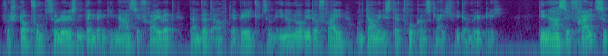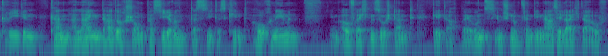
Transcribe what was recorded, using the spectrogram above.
Verstopfung zu lösen, denn wenn die Nase frei wird, dann wird auch der Weg zum Innenohr wieder frei und damit ist der Druckausgleich wieder möglich. Die Nase frei zu kriegen kann allein dadurch schon passieren, dass Sie das Kind hochnehmen im aufrechten Zustand geht auch bei uns im Schnupfen die Nase leichter auf.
